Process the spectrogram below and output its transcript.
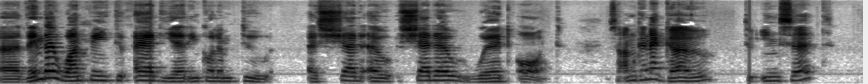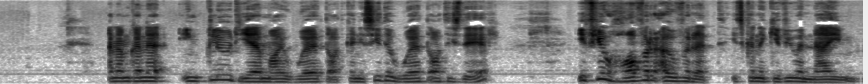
Uh, then they want me to add here in column two a shadow shadow word art. So I'm going to go to insert and I'm going to include here my word art. Can you see the word art is there? If you hover over it, it's going to give you a name.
